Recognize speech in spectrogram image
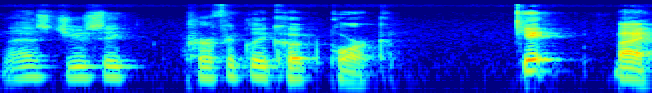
Nice juicy, perfectly cooked pork. Okay, bye.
